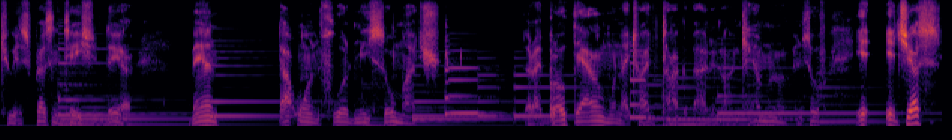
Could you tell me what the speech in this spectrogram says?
to his presentation there. Man, that one floored me so much that I broke down when I tried to talk about it on camera and so. It it just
